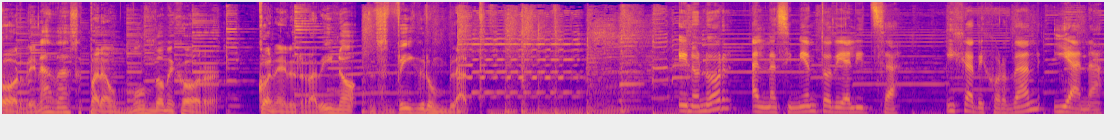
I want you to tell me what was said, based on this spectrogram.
Coordenadas para un mundo mejor. Con el rabino Zvi Grumblat. En honor al nacimiento de Alitza, hija de Jordán y Ana,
